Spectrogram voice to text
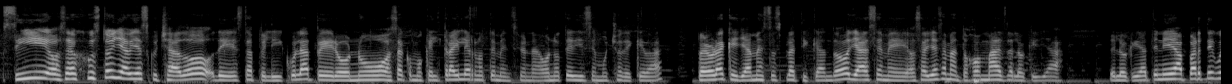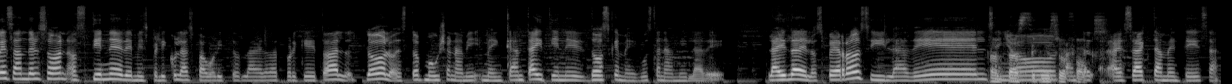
Sí, o sea, justo ya había escuchado de esta película, pero no, o sea, como que el tráiler no te menciona o no te dice mucho de qué va. Pero ahora que ya me estás platicando, ya se me, o sea, ya se me antojó más de lo que ya, de lo que ya tenía. Aparte, Wes Anderson tiene de mis películas favoritas, la verdad, porque todo lo de stop motion a mí me encanta y tiene dos que me gustan a mí, la de la isla de los perros y la del señor. Exactamente esa.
